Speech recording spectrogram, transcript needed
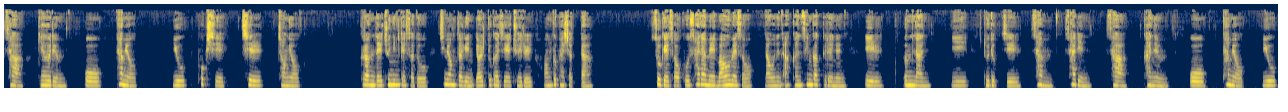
4. 게으름 5. 탐욕 6. 폭식 7. 정욕 그런데 주님께서도 치명적인 열두 가지의 죄를 언급하셨다. 속에서 그 사람의 마음에서 나오는 악한 생각들에는 1. 음란 2. 도둑질 3. 살인 4. 간음 5. 탐욕 6.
